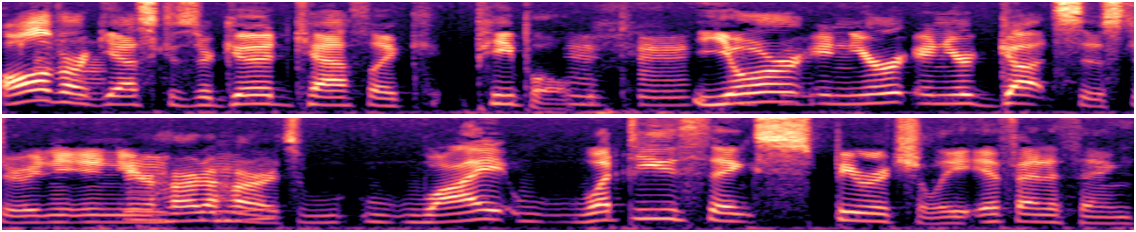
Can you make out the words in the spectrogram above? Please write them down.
all of our Uh-huh. guests because they're good Catholic people. Mm-hmm. Your in your in your gut, sister, in, in your heart Mm-hmm. of hearts, why? What do you think spiritually, if anything?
